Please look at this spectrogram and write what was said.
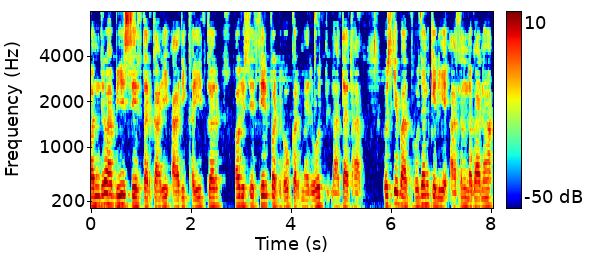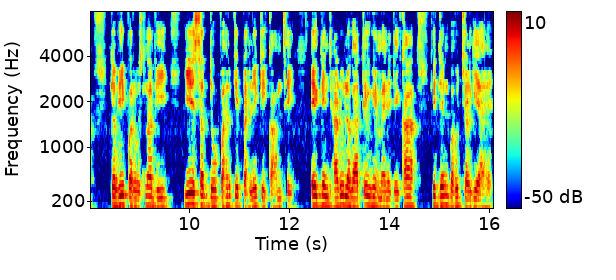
पंद्रह बीस सिर तरकारी आदि खरीद कर और उसे सिर पर ढोकर मैं रोज लाता था। उसके बाद भोजन के लिए आसन लगाना, कभी परोसना भी, ये सब दोपहर के पहले के काम थे। एक दिन झाड़ू लगाते हुए मैंने देखा कि दिन बहुत चढ़ गया है।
